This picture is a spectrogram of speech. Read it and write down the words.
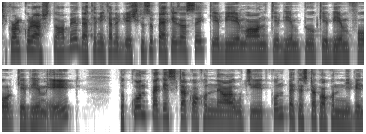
স্ক্রল করে আসতে হবে। দেখেন এখানে বেশ কিছু প্যাকেজ আছে KVM one KVM two KVM four KVM eight তো কোন প্যাকেজটা কখন নেওয়া উচিত, কোন প্যাকেজটা কখন নেবেন,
